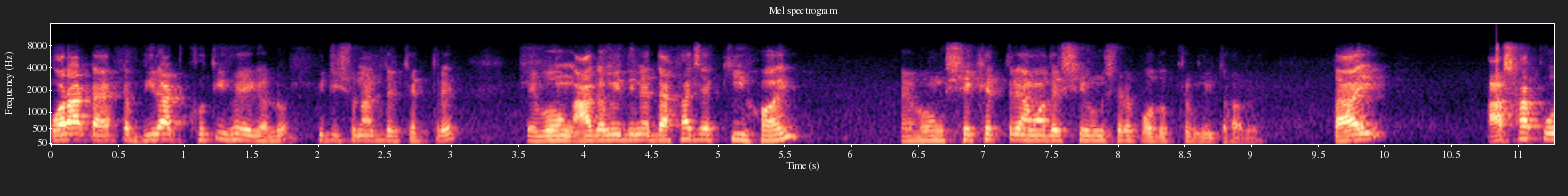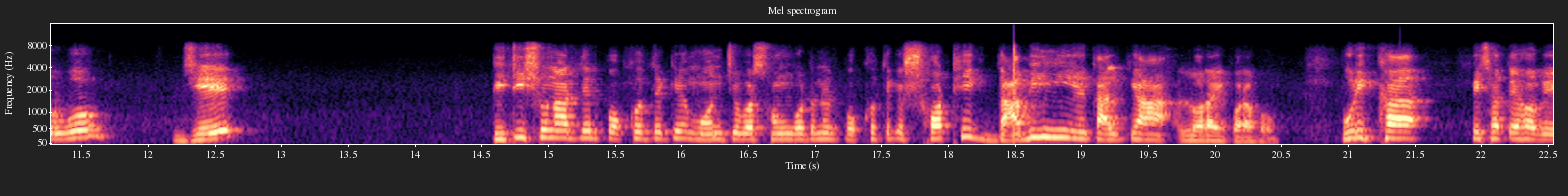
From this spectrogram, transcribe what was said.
করাটা একটা বিরাট ক্ষতি হয়ে গেল পিটিশনারদের ক্ষেত্রে এবং আগামী দিনে দেখা যাক কি হয় এবং সেক্ষেত্রে আমাদের সেই অনুসারে পদক্ষেপ নিতে হবে। তাই আশা করব যে পিটিশনারদের পক্ষ থেকে, মঞ্চ বা সংগঠনের পক্ষ থেকে সঠিক দাবি নিয়ে কালকে লড়াই করা হোক। পরীক্ষা পেছাতে হবে,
